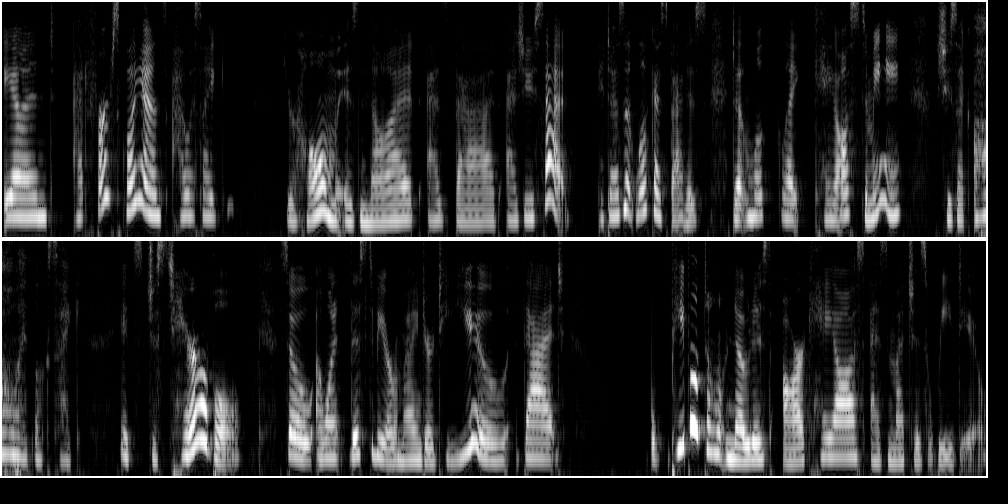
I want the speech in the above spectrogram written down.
and at first glance, I was like, your home is not as bad as you said. It doesn't look as bad as it doesn't look like chaos to me. She's like, "Oh, it looks like it's just terrible." So, I want this to be a reminder to you that people don't notice our chaos as much as we do.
